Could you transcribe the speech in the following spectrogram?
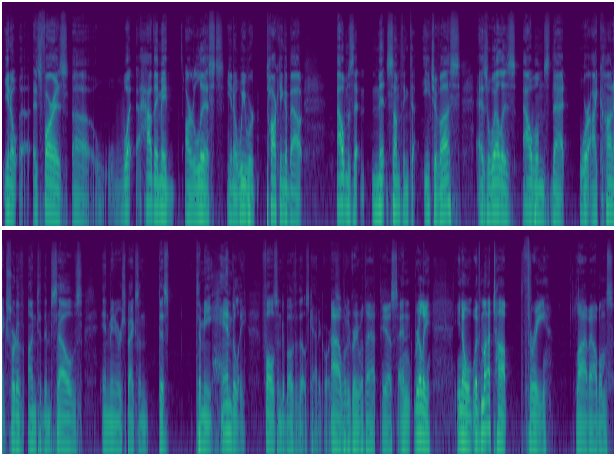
know, uh, as far as uh, what how they made our lists. You know, we were talking about albums that meant something to each of us, as well as albums that were iconic, sort of unto themselves in many respects. And this, to me, handily falls into both of those categories. I would agree with that. Yes, and really, you know, with my top three live albums,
